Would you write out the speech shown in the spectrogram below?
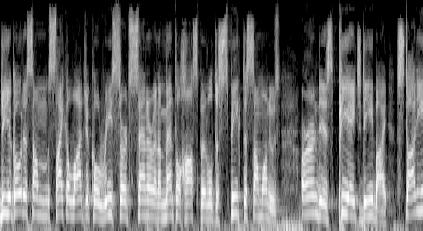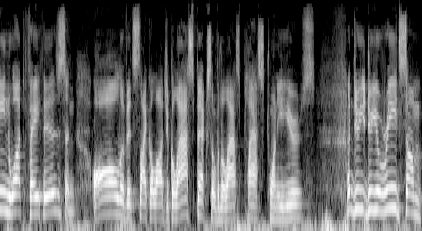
Do you go to some psychological research center in a mental hospital to speak to someone who's earned his PhD by studying what faith is and all of its psychological aspects over the last past 20 years? And do you, do you read some,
